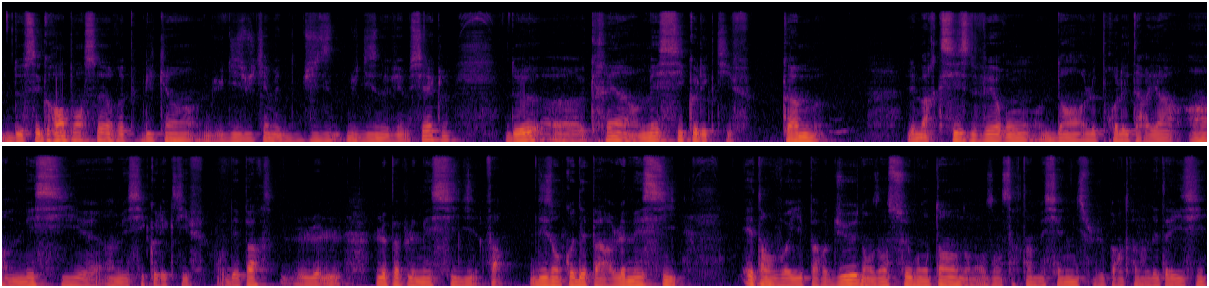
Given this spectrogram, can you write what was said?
de ces grands penseurs républicains du XVIIIe et du XIXe siècle, de euh, créer un messie collectif, comme les marxistes verront dans le prolétariat un messie, un messie collectif. Au départ, le, le peuple messie, enfin, disons qu'au départ, le messie est envoyé par Dieu. Dans un second temps, dans un certain messianisme, je ne vais pas rentrer dans le détail ici,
